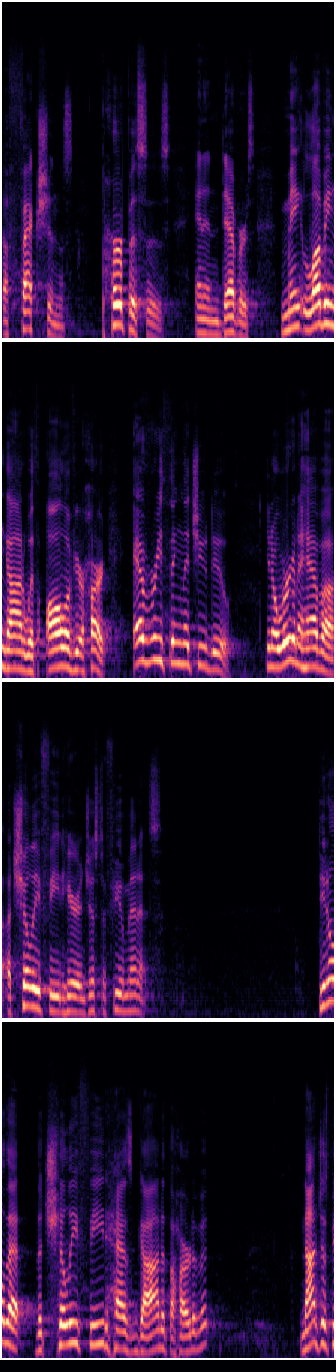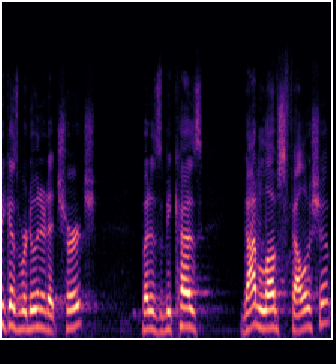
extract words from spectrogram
affections, purposes, and endeavors. Loving God with all of your heart. Everything that you do. You know, we're going to have a, a chili feed here in just a few minutes. Do you know that the chili feed has God at the heart of it? Not just because we're doing it at church, but it's because God loves fellowship.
